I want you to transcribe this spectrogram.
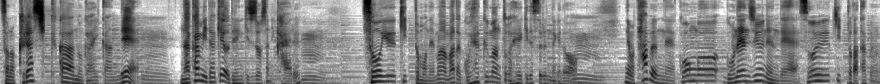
そのクラシックカーの外観でうん。中身だけを電気自動車に変える、うん。そういうキットもねまあまだ500万とか平気でするんだけど、うん。でも多分ね今後5年10年でそういうキットが多分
